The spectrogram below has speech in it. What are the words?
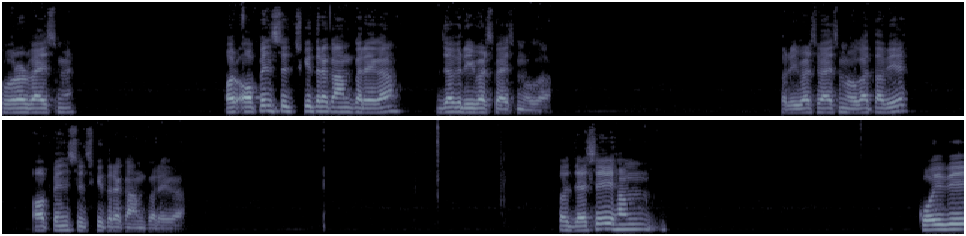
फॉरवर्ड वाइस में। और ओपन स्विच की तरह काम करेगा जब रिवर्स वाइस में होगा। तो रिवर्स वाइस में होगा तब ये ओपन स्विच की तरह काम करेगा। तो जैसे हम कोई भी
